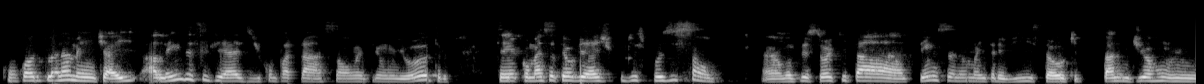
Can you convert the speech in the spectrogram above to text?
Concordo plenamente. Aí, além desse viés de comparação entre um e outro, você começa a ter o viés de exposição. É uma pessoa que está tensa numa entrevista ou que está num dia ruim,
